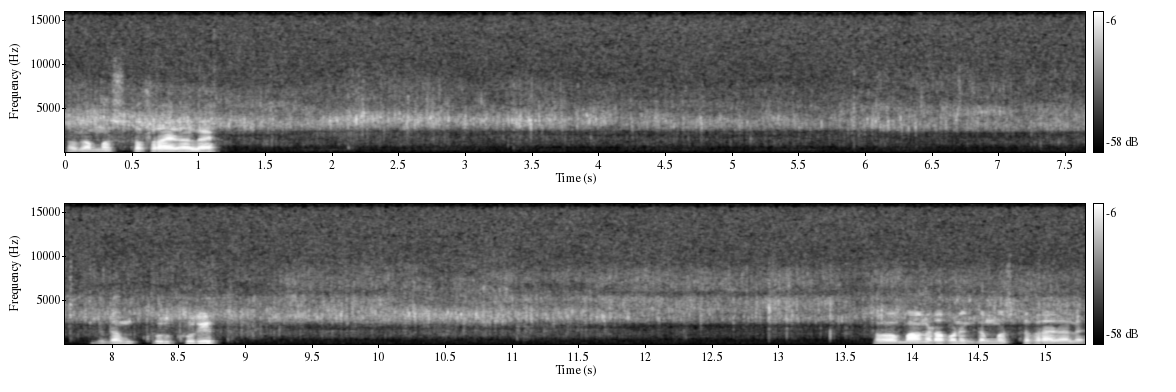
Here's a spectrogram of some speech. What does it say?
बघा मस्त फ्राय झालाय. एकदम कुरकुरीत. हो बांगडा पण एकदम मस्त फ्राय झालाय.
